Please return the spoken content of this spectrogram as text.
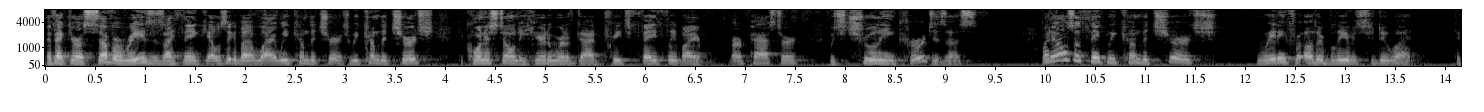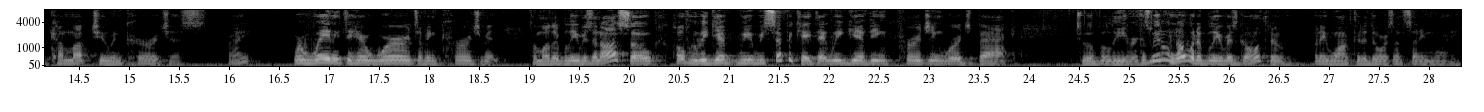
In fact, there are several reasons I think, I was thinking about why we come to church. We come to church, the cornerstone, to hear the Word of God preached faithfully by our pastor, which truly encourages us. But I also think we come to church waiting for other believers to do what? To come up to encourage us, right? We're waiting to hear words of encouragement from other believers. And also, hopefully, we, give, we reciprocate that. We give the encouraging words back to a believer. Because we don't know what a believer is going through when they walk through the doors on Sunday morning.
